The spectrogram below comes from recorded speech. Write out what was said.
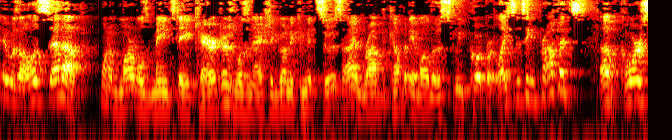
It was all a setup. One of Marvel's mainstay characters wasn't actually going to commit suicide and rob the company of all those sweet corporate licensing profits. Of course,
